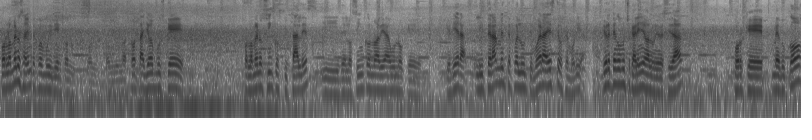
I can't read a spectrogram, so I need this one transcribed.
Por lo menos a mí me fue muy bien con, mi mascota. Yo busqué por lo menos cinco hospitales y de los cinco no había uno que que diera. Literalmente fue el último, era este o se moría. Yo le tengo mucho cariño a la universidad porque me educó,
